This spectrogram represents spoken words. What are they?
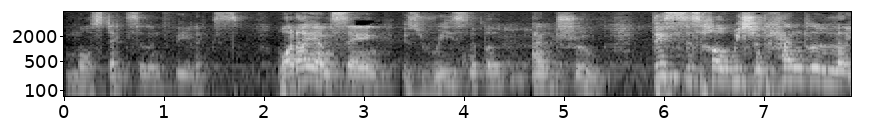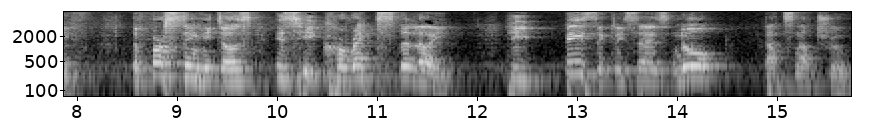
Most excellent Felix. What I am saying is reasonable and true. This is how we should handle life. The first thing he does is he corrects the lie. He basically says, No, that's not true.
